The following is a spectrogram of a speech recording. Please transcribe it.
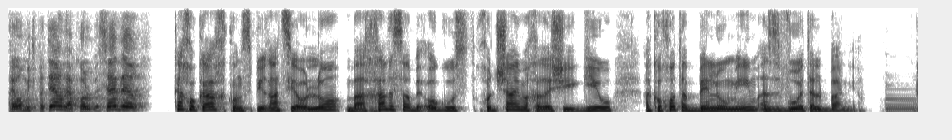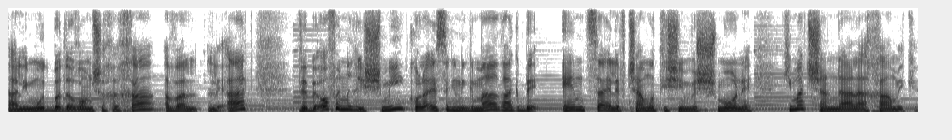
והוא מתפטר והכל בסדר. כך או כך, קונספירציה או לא, ב-11 באוגוסט, חודשיים אחרי שהגיעו, הכוחות הבינלאומיים עזבו את אלבניה. האלימות בדרום שכחה, אבל לאט, ובאופן רשמי כל העסק נגמר רק באמצע 1998, כמעט שנה לאחר מכן.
